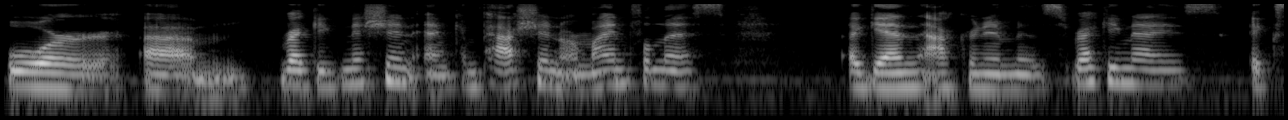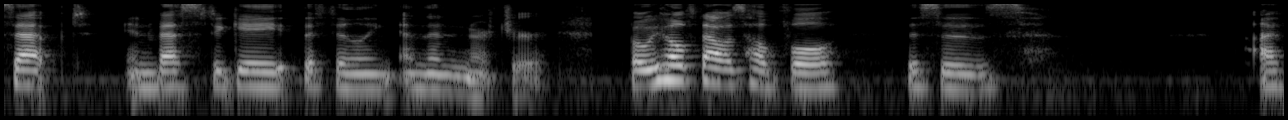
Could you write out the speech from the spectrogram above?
or um, recognition and compassion or mindfulness. Again the acronym is recognize accept investigate the feeling and then nurture. But we hope that was helpful. This is a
